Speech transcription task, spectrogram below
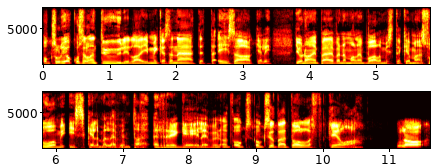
onko sulla joku sellainen tyylilaji, mikä sä näet, että ei saakeli, jonain päivänä mä olen valmis tekemään Suomi-iskelmälevyn tai reggae-levyn. Onko jotain tollasta kelaa? No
